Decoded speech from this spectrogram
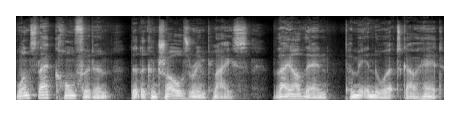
once they're confident that the controls are in place, they are then permitting the work to go ahead.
